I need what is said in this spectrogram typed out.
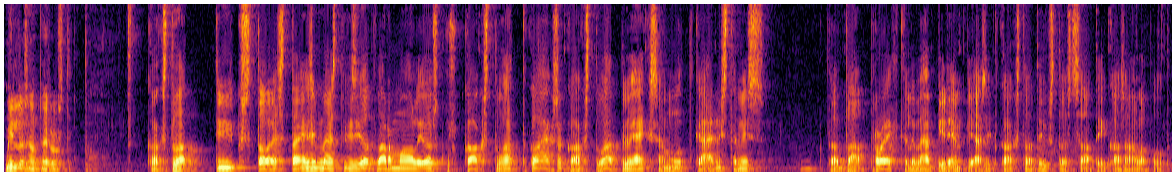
Milloin se on perustettu? 2011. Ensimmäiset visiot varmaan oli joskus 2008-2009, mutta käynnistämis tota, projekti oli vähän pidempi ja sitten 2011 saatiin kasaan lopulta.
